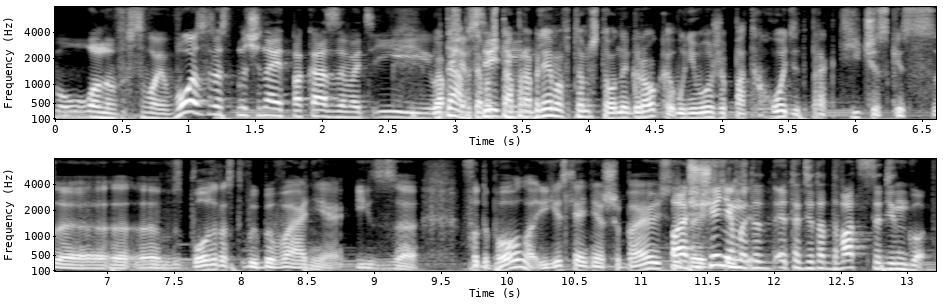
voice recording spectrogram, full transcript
он в свой возраст начинает показывать и Ну вообще да, в там проблема в том, что он игрок, у него уже подходит практически с, э, возраст выбывания из футбола. И если я не ошибаюсь... По ну, ощущениям, есть, это, это где-то 21 год.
